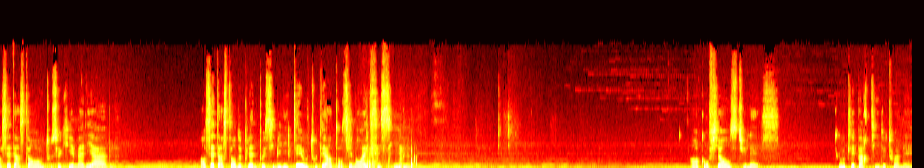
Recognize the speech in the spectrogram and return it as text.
En cet instant où tout ce qui est malléable, en cet instant de pleine possibilité où tout est intensément accessible, en confiance, tu laisses toutes les parties de toi-même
